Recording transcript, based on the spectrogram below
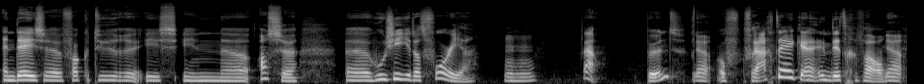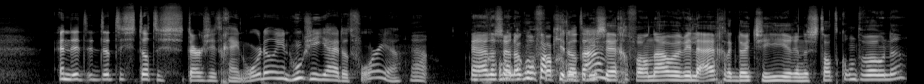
en deze vacature is in eh, Assen. Eh, hoe zie je dat voor je? Mhm. Punt. Ja. Of vraagteken in dit geval. Ja. En dit, dat is, dat is, daar zit geen oordeel in. Hoe zie jij dat voor je? Ja, er zijn ook wel vakgroepen die zeggen van... nou, we willen eigenlijk dat je hier in de stad komt wonen.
